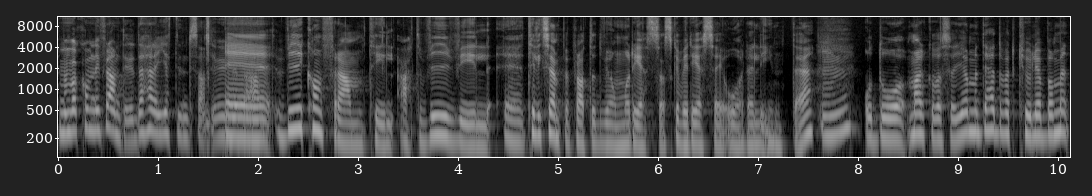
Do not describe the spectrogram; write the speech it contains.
Men vad kom ni fram till? Det här är jätteintressant. Jag vill veta Eh, allt. vi kom fram till att vi vill... Eh, till exempel pratade vi om att resa. Ska vi resa i år eller inte? Mm. Och då Marco var så här, ja men det hade varit kul. Jag bara, men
